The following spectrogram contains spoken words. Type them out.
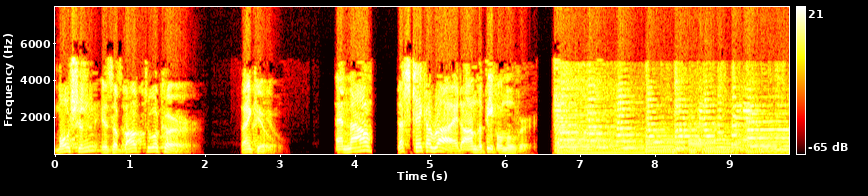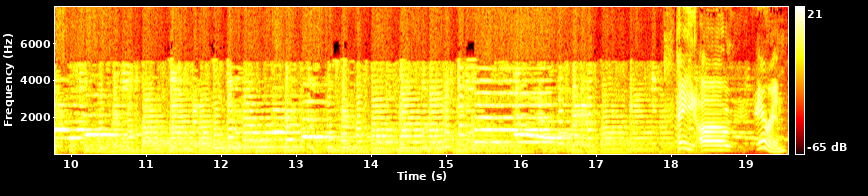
Motion is about to occur. Thank you. And now, let's take a ride on the People Mover. Uh, Aaron,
